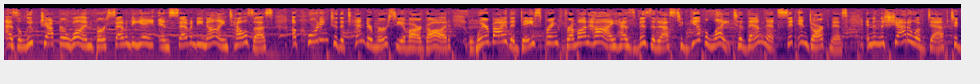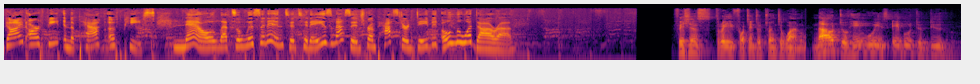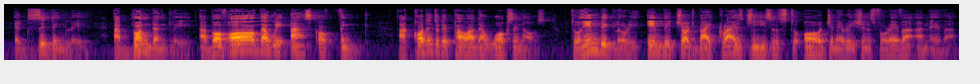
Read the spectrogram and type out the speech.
As Luke chapter 1, verse 78 and 79 tells us, according to the tender mercy of our God, whereby the day spring from on high has visited us to give light to them that sit in darkness and in the shadow of death to guide our feet in the path of peace. Now let's listen in to today's message from Pastor David Oluwadara. Ephesians 3 14 to 21. Now to him who is able to do exceedingly abundantly above all that we ask or think, according to the power that works in us. To him be glory in the church by Christ Jesus to all generations forever and ever.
